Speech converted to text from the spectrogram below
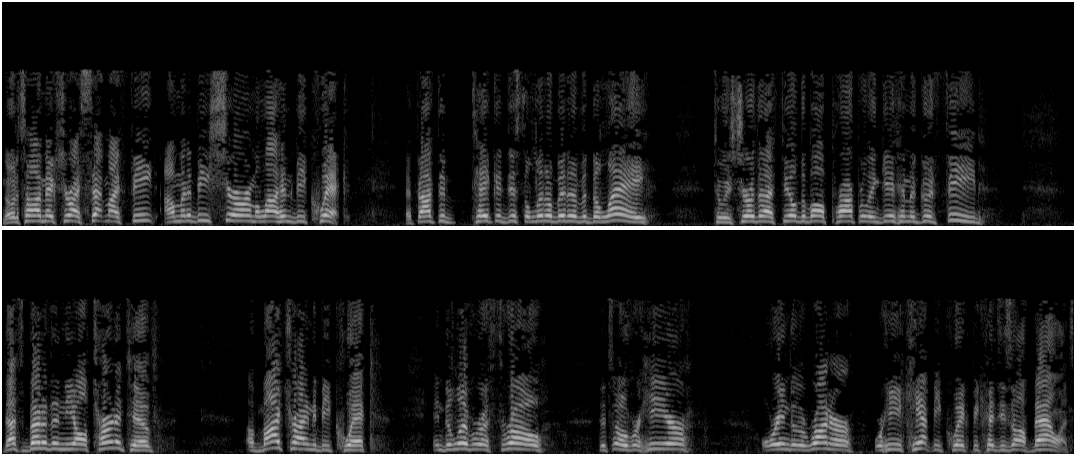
Notice how I make sure I set my feet. I'm going to be sure I'm allow him to be quick. If I have to take a, just a little bit of a delay to ensure that I field the ball properly and give him a good feed, that's better than the alternative of my trying to be quick and deliver a throw that's over here or into the runner where he can't be quick because he's off balance.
